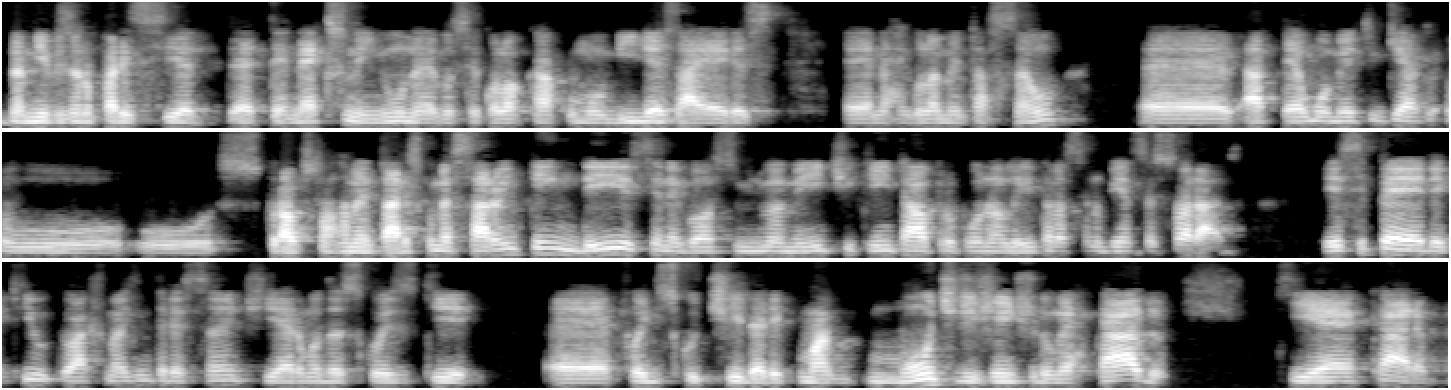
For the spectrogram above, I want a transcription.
na minha visão, não parecia é, ter nexo nenhum, né? Você colocar como milhas aéreas é, na regulamentação, é, até o momento em que a, o, os próprios parlamentares começaram a entender esse negócio minimamente e quem estava propondo a lei estava sendo bem assessorado. Esse PL aqui, o que eu acho mais interessante, e era uma das coisas que é, foi discutida ali com uma, um monte de gente do mercado, que é, cara,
